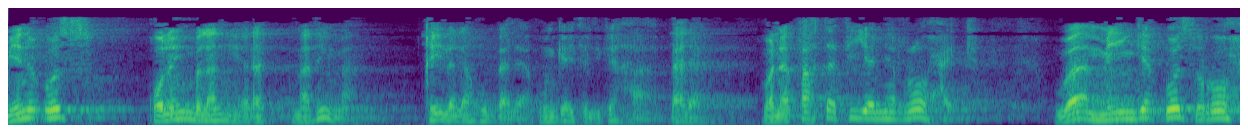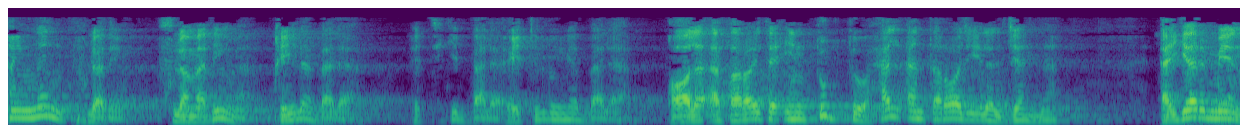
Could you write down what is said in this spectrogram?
meni o'z qo'ling bilan yaratmadingmi? Bala unga aytildiki ha bala. Va menga o'z ruhingdan puflading puflamadingmi? Qiyla bala. Aytdiki bala aytildi unga bala. Agar men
